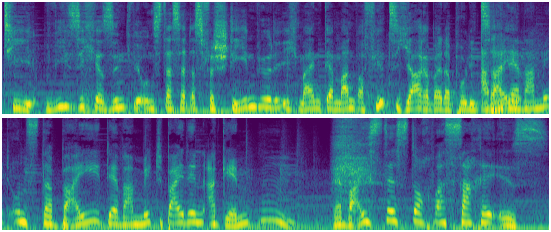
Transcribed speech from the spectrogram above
T, wie sicher sind wir uns, dass er das verstehen würde? Ich meine, der Mann war 40 Jahre bei der Polizei. Aber der war mit uns dabei, der war mit bei den Agenten. Der weiß das doch, was Sache ist.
